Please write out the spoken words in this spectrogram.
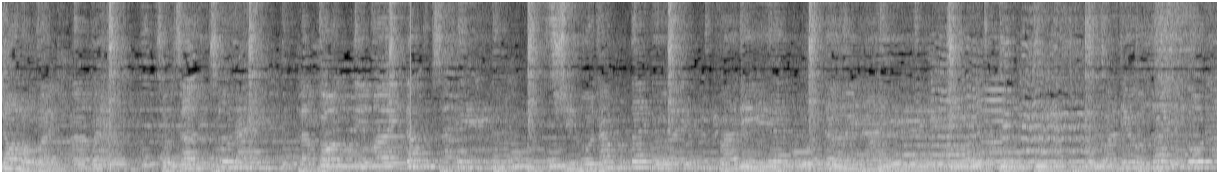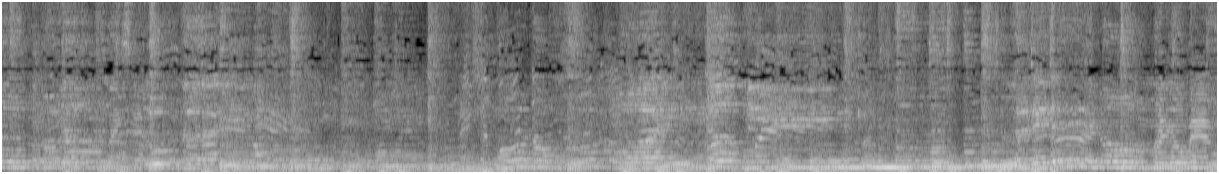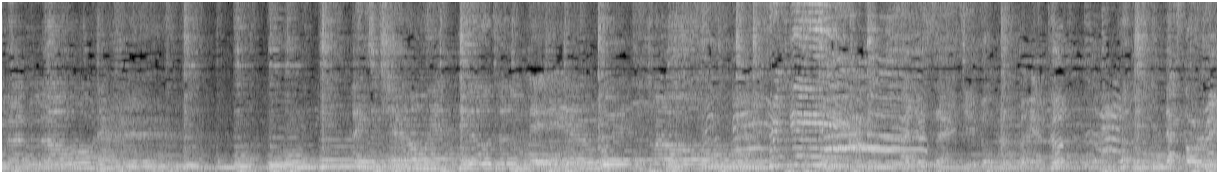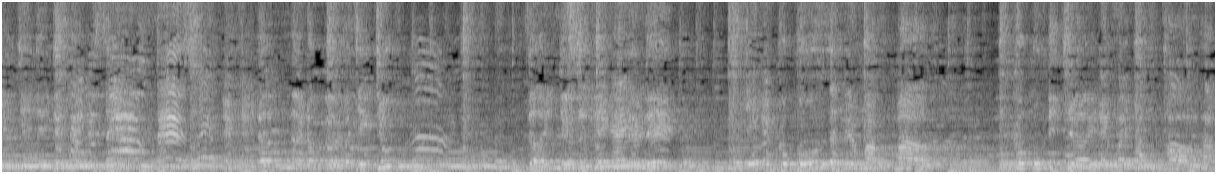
cho đầu mày Mary chị Nhi người xem Em hãy đến nơi đông người và chen chúc Giới như sức hẹn hai người đi Vì em không muốn tình yêu mập mờ Không muốn đi chơi em phải thầm thò thầm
